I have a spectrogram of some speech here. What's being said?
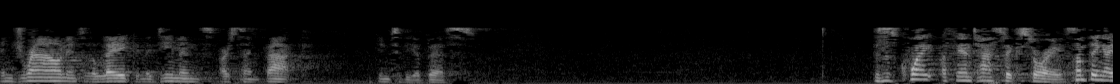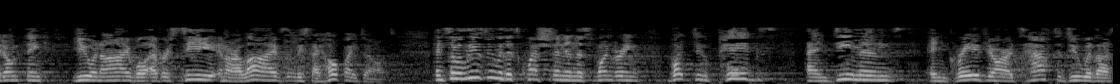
and drown into the lake, and the demons are sent back into the abyss. This is quite a fantastic story. Something I don't think you and I will ever see in our lives, at least I hope I don't. And so it leaves me with this question and this wondering, what do pigs and demons and graveyards have to do with us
